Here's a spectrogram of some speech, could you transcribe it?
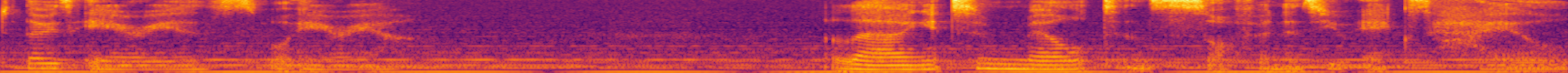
to those areas or area. Allowing it to melt and soften as you exhale.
